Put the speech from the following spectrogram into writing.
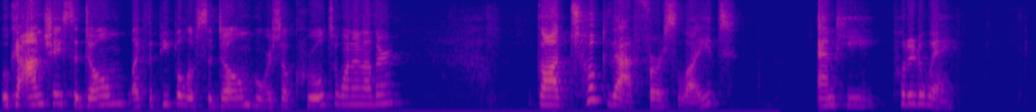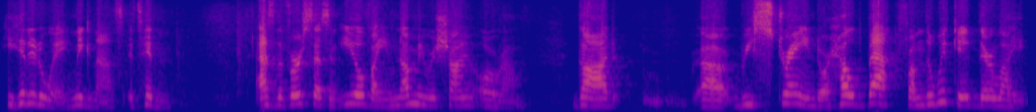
Uka'anshe Sodom, like the people of Sodom who were so cruel to one another. God took that first light and he put it away. He hid it away. Nignaz, it's hidden. As the verse says in Iyov Vayimnami Rishaim Oram, God uh, restrained or held back from the wicked their light.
